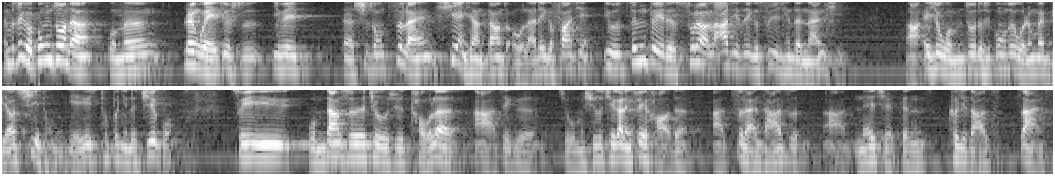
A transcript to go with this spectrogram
那么这个工作呢，我们认为就是因为呃是从自然现象当中偶来的一个发现，又是针对的塑料垃圾这个世界性的难题，啊，而且我们做的是工作，我认为比较系统，也有突破性的结果，所以我们当时就去投了啊这个就我们学术期刊里最好的啊自然杂志啊 Nature 跟科技杂志 Science，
